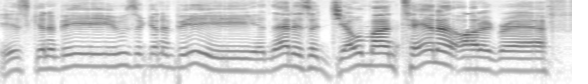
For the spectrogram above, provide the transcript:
is going to be, who's it going to be? And that is a Joe Montana autograph.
